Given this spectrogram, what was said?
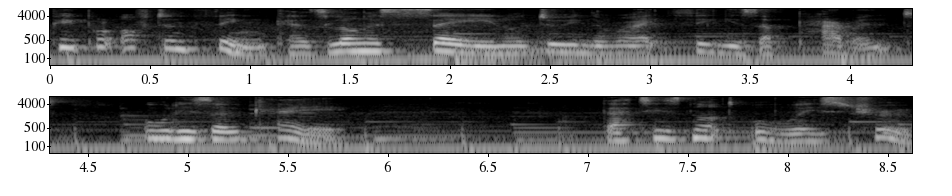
People often think as long as saying or doing the right thing is apparent, all is okay. That is not always true.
